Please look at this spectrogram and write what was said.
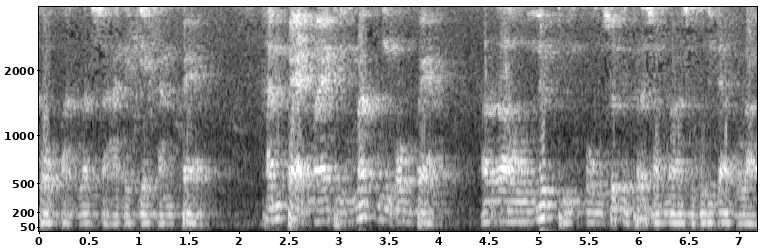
ปกปักรักษาในแก่ขันแปดขันแปดหมายถึงมรรคมีองค์แปดเรานึกถึงองค์สมเด็จพระสัมมาสัมพุทธเจ้าของเรา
